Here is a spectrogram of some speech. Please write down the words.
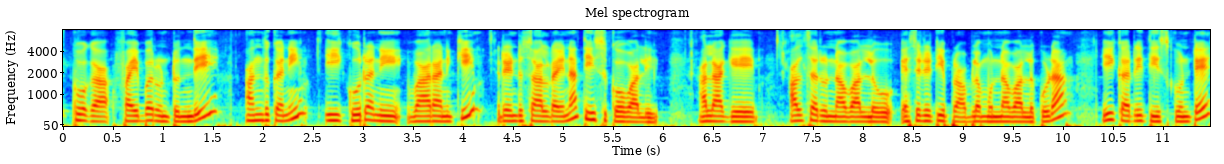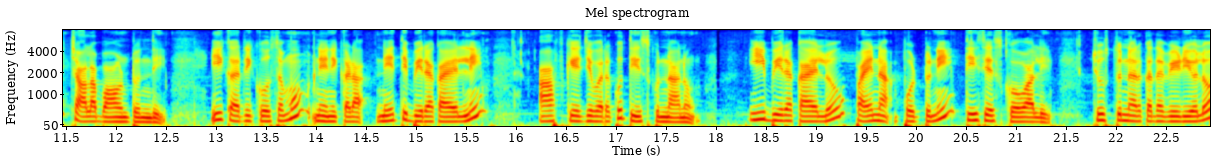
ఎక్కువగా ఫైబర్ ఉంటుంది. అందుకని ఈ కూరని వారానికి రెండుసార్లు అయినా తీసుకోవాలి. అలాగే అల్సర్ ఉన్న వాళ్ళు ఎసిడిటీ ప్రాబ్లం ఉన్న వాళ్ళు కూడా ఈ కర్రీ తీసుకుంటే చాలా బాగుంటుంది. ఈ కర్రీ కోసము నేను ఇక్కడ నేతి బీరకాయల్ని హాఫ్ కేజీ వరకు తీసుకున్నాను. ఈ బీరకాయలు పైన పొట్టుని తీసేసుకోవాలి. చూస్తున్నారు కదా వీడియోలో?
